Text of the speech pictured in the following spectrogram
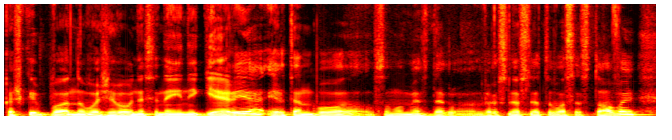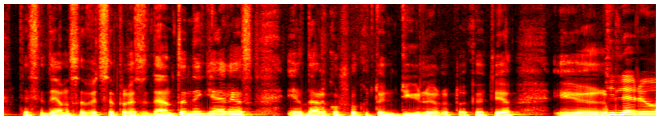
kažkaip va, nuvažiavau neseniai į Nigeriją ir ten buvo su mumis dar verslios Lietuvos atstovai, tai sėdėjom su viceprezidentu Nigerijos ir dar kažkokiu ten dileriu tokio tie. Ir... Dilerių.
